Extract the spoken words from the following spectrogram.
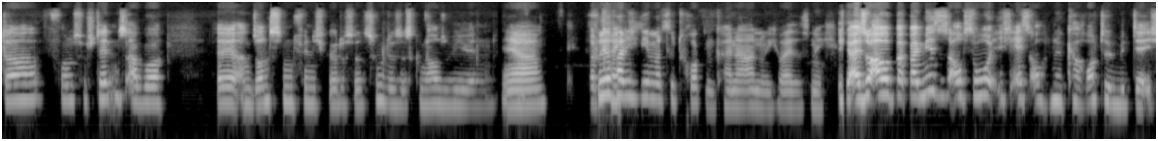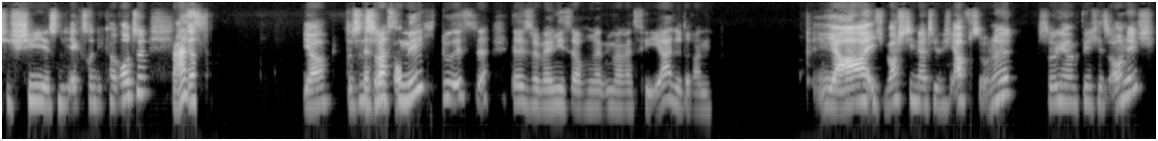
da volles Verständnis, aber äh, ansonsten finde ich, gehört das dazu. Das ist genauso wie wenn. Ja. Früher fand ich die immer zu trocken, keine Ahnung, ich weiß es nicht. Ich, also, aber bei, bei mir ist es auch so, ich esse auch eine Karotte, mit der ich, ich schäle jetzt nicht extra die Karotte. Was? Das Ja, das das ist machst auch, du nicht? Du isst, da ist, bei mir ist auch immer ganz viel Erde dran. Ja, ich wasche die natürlich ab, so, ne? So jemand bin ich jetzt auch nicht.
